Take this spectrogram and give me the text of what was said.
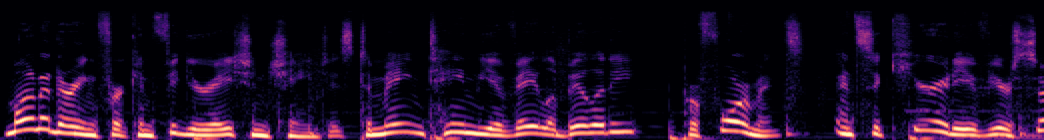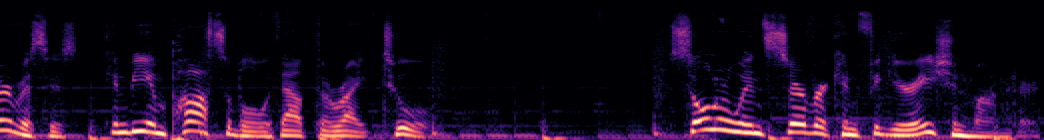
Monitoring for configuration changes to maintain the availability, performance, and security of your services can be impossible without the right tool. SolarWinds Server Configuration Monitor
